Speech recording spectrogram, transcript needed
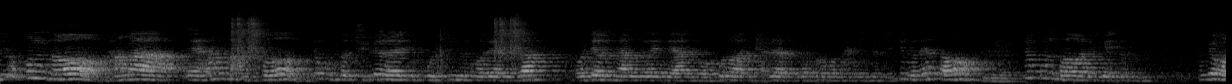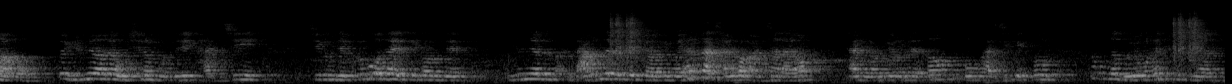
조금 더 강화에 하는 만큼 조금 더 주변에 좀 볼 수 있는 거리라든가 어제온 장군에 대한 뭐 그러한 자료라든가 그런 걸 많이 좀 수집을 해서 네. 조금 더 이렇게 좀 구경하고 또 율면에 오시는 분들이 같이 지금 이제 그곳에 지금 이제 율면 나름대로 이렇게 저기 뭐 행사 자료가 많잖아요. 잘 연결을 해서 보고 갈 수 있게끔 조금 더 노력을 해주시면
